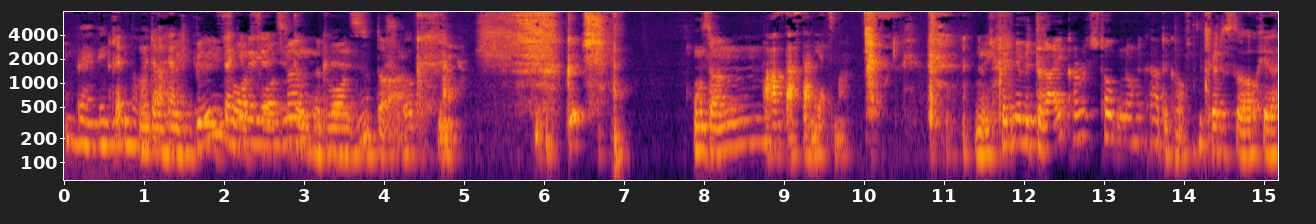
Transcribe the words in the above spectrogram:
Und wer- Wen retten wir heute? dann Ach ja, ich nicht Bill dann gehen wir wieder ins Dunkel. Advanced ne? Dark. Naja, Gut. Und dann... war's das dann jetzt mal. Ich könnte mir mit drei Courage Token noch eine Karte kaufen. Könntest du auch, ja.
